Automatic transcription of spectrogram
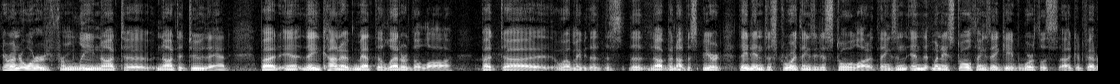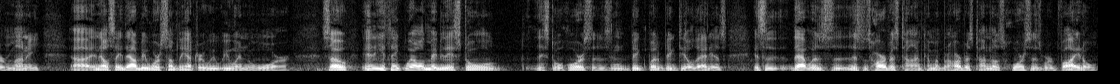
They were under orders from Lee not to not to do that, but uh, they kind of met the letter of the law. But uh, well, maybe the, the, the not but not the spirit. They didn't destroy things; they just stole a lot of things. And, and when they stole things, they gave worthless uh, Confederate money, uh, and they'll say that'll be worth something after we, we win the war. So, and you think, well, maybe they stole they stole horses, and big what a big deal that is. It's a, that was this was harvest time, coming up in harvest time. Those horses were vital,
